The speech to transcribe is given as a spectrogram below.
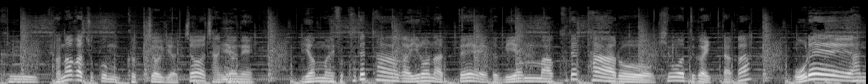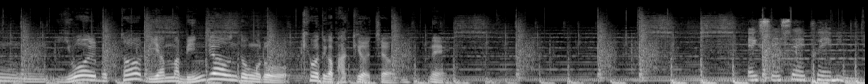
그 변화가 조금 극적이었죠. 작년에 네. 미얀마에서 쿠데타가 일어났대. 그래서 미얀마 쿠데타로 키워드가 있다가 올해 한 2월부터 미얀마 민주화 운동으로 키워드가 바뀌었죠. 네. XSFM입니다.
